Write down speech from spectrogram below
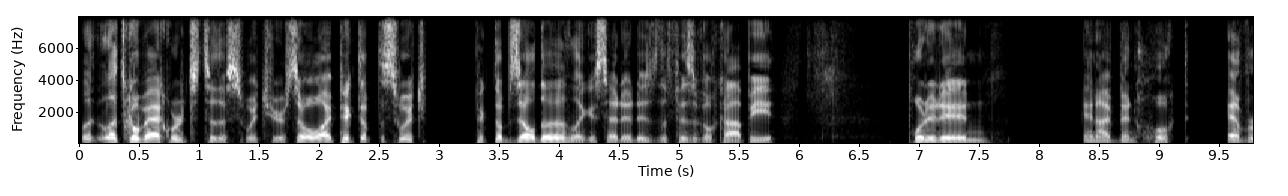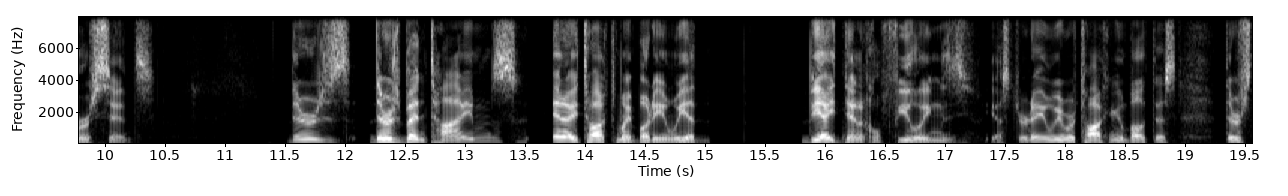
let, let's go backwards to the Switch here. So I picked up the Switch, picked up Zelda. Like I said, it is the physical copy. Put it in, and I've been hooked ever since. There's there's been times, and I talked to my buddy, and we had the identical feelings yesterday. We were talking about this. There's,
